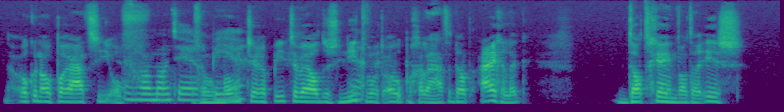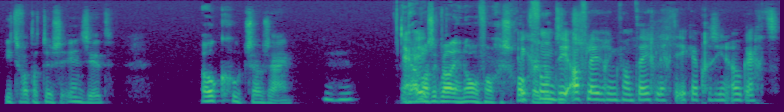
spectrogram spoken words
nou, ook een operatie of, hormoontherapie. hormoontherapie. Terwijl dus niet Ja. wordt opengelaten dat eigenlijk datgene wat er is, iets wat ertussenin zit, ook goed zou zijn. Mhm. Ja, daar ik- was ik wel enorm van Ik geschrokken. vond dat die het- aflevering van Tegenlicht die ik heb gezien ook echt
